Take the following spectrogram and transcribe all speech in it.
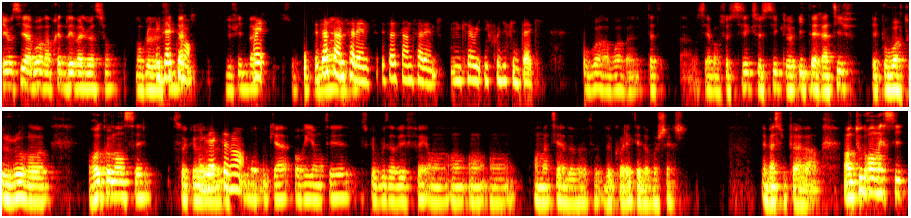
Et aussi avoir après de l'évaluation. Donc le, Exactement. feedback. Du feedback. Oui. Et ça, c'est un challenge. Et ça, c'est un challenge. Donc euh, oui, il faut du feedback. Pouvoir avoir euh, peut-être aussi avoir ce cycle, ce cycle itératif et pouvoir toujours recommencer ce que, Exactement. en tout cas, orienter ce que vous avez fait en, en, matière de, de, collecte et de recherche. Eh bien, super. En tout grand merci,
